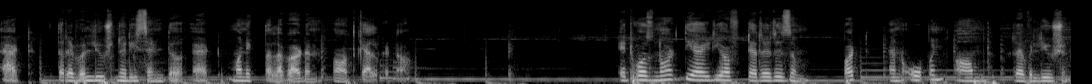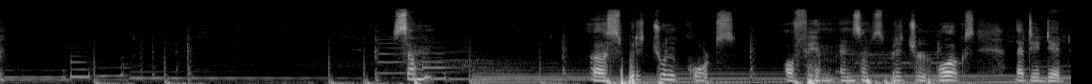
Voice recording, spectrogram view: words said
at the Revolutionary Center at Maniktala Garden, North Calcutta. It was not the idea of terrorism, but an open armed revolution. Some uh, spiritual quotes of him and some spiritual works that he did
